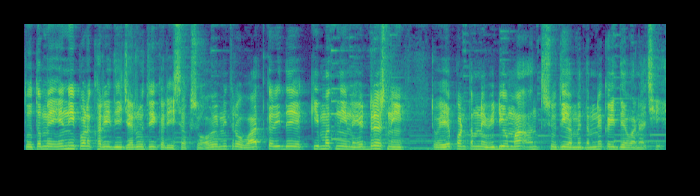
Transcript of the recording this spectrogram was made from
તો તમે એની પણ ખરીદી જરૂરથી કરી શકશો. હવે મિત્રો, વાત કરી દઈએ કિંમતની ને એડ્રેસની, તો એ પણ તમને વિડીયોમાં અંત સુધી અમે તમને કહી દેવાના છીએ.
